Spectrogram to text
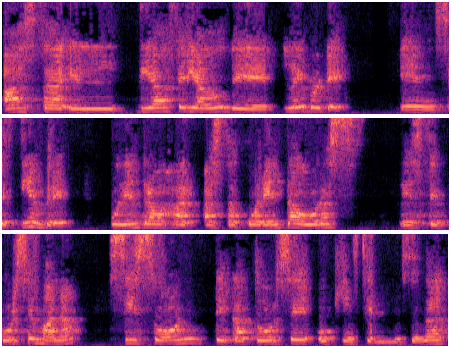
hasta el día feriado de Labor Day en septiembre, pueden trabajar hasta 40 horas este, por semana si son de 14 o 15 años de edad.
